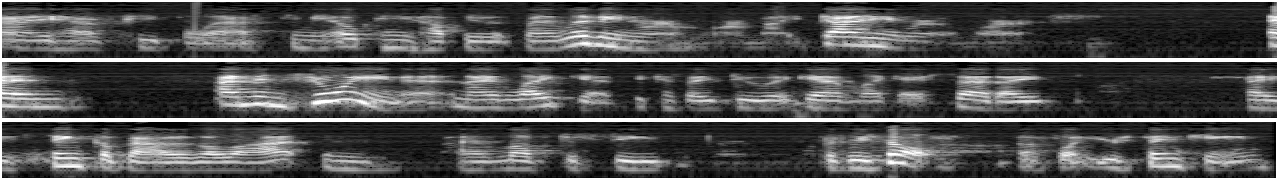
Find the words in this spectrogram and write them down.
I have people asking me, "Oh, can you help me with my living room or my dining room?" Or, and I'm enjoying it and I like it because I do. Again, like I said, I I think about it a lot and I love to see the result of what you're thinking.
